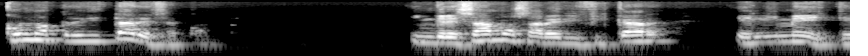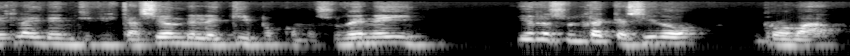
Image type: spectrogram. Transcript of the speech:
cómo acreditar esa compra. Ingresamos a verificar el email, que es la identificación del equipo, como su DNI, y resulta que ha sido robado.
